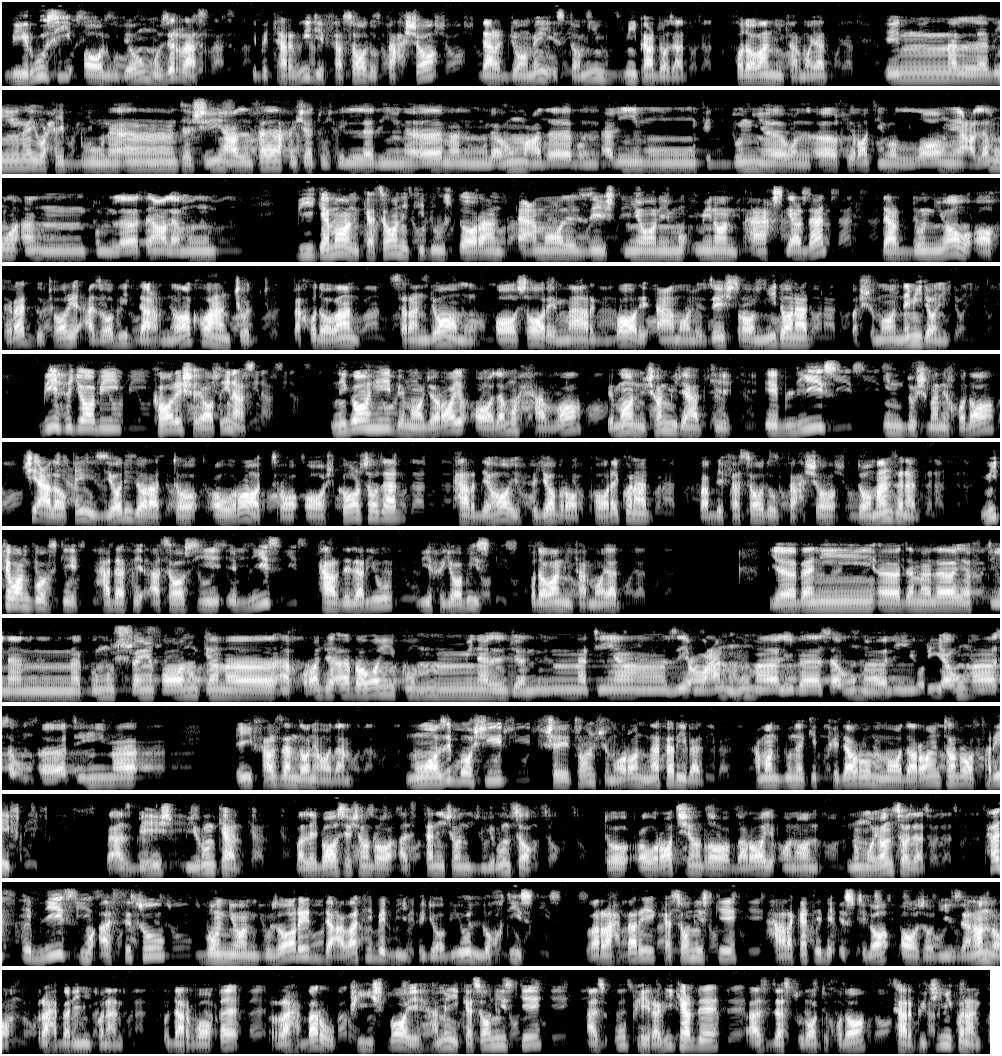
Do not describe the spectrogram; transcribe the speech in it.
ویروسی آلوده و مضر است که به ترویج فساد و فحشا در جامعه اسلامی می‌پردازد. خداوند میفرماید إن الذين يحبون أن تشيع الفاحشة في الذين آمنوا لهم عذاب أليم في الدنيا والآخرة والله يعلم وأنتم لا تعلمون. بیگمان کسانی که دوست دارند اعمال زشت میان مؤمنان پخش گردد در دنیا و آخرت دچار عذابی درناک خواهند شد و خداوند سرانجام و آثار مرگبار اعمال زشت را می‌داند و شما نمی‌دانید. بی حجابی کار شیاطین است. نگاهی به ماجرای آدم و حوا به ما نشان می‌دهد که ابلیس این دشمن خدا چه علاقه زیادی دارد تا عورات را آشکار سازد پرده های حجاب را پاره کند و به فساد و فحشا دامن زند. می توان گفت که هدف اساسی ابلیس پردهدری و بیحجابی است. خداوند میفرماید یا بنی آدم لا يفتننكم الشيطان كما أخرج أبويكم من الجنة ينزع عنهما لباسهما ليريهما سوآتهما. ای فرزندان آدم مواظب باشید شیطان شما را نفریبد. همان گونه که پدر و مادرانتان را فریفت و از بهش بیرون کرد و لباسشان را از تنشان بیرون ساخت تا عوراتشان را برای آنان نمایان سازد. پس ابلیس مؤسس و بنیانگذار دعوتی به بیحجابی و لختی است و رهبر کسانی است که حرکت به اصطلاح آزادی زنان را رهبری می کنند در واقع رهبر و پیشوای همه کسانی است که از او پیروی کرده و از دستورات خدا سرپیچی می کنند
